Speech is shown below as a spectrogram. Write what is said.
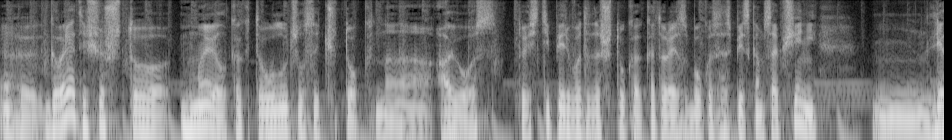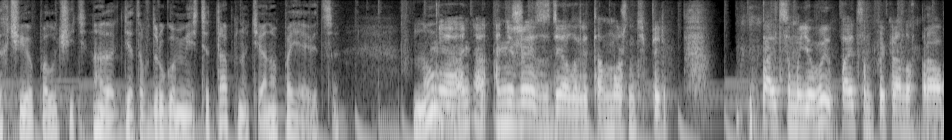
Э, говорят еще, что mail как-то улучшился чуток на iOS. То есть теперь вот эта штука, которая сбоку со списком сообщений, легче ее получить. Надо где-то в другом месте тапнуть, и оно появится. Но... Не, они, а, они же сделали, там можно теперь пальцем ее вы, пальцем по экрану вправо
